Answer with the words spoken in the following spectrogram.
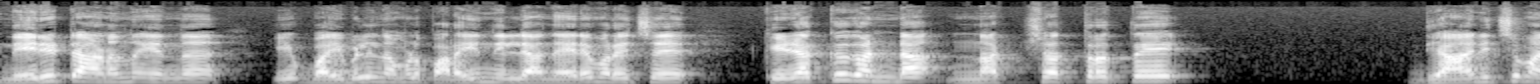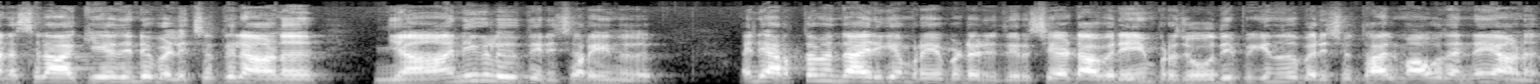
നേരിട്ടാണെന്ന് എന്ന് ഈ ബൈബിളിൽ നമ്മൾ പറയുന്നില്ല. നേരെ മറിച്ച് കിഴക്ക് കണ്ട നക്ഷത്രത്തെ ധ്യാനിച്ച് മനസ്സിലാക്കിയതിന്റെ വെളിച്ചത്തിലാണ് ജ്ഞാനികൾ ഇത് തിരിച്ചറിയുന്നത്. അതിന്റെ അർത്ഥം എന്തായിരിക്കാം പ്രിയപ്പെട്ടവർ തീർച്ചയായിട്ടും അവരെയും പ്രചോദിപ്പിക്കുന്നത് പരിശുദ്ധാത്മാവ് തന്നെയാണ്.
